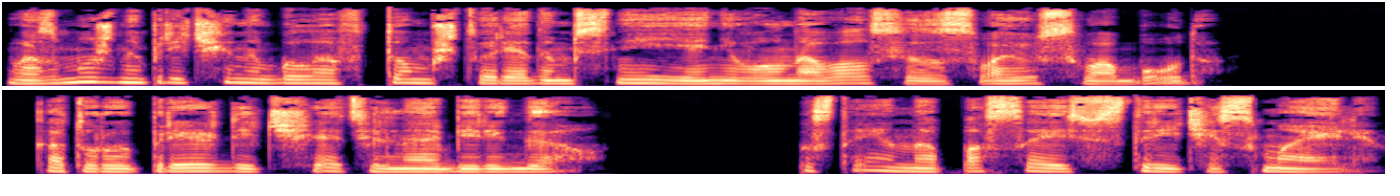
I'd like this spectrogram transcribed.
Возможно, причина была в том, что рядом с ней я не волновался за свою свободу, которую прежде тщательно оберегал, постоянно опасаясь встречи с Майлен.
